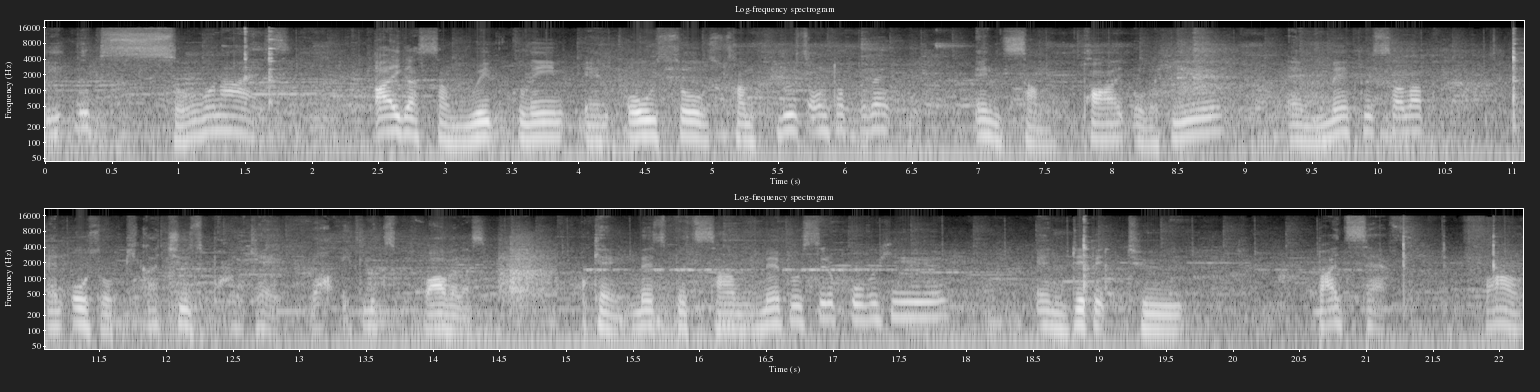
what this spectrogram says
It looks so nice. I got some whipped cream and also some fruits on top of it and some pie over here and maple syrup and also Pikachu's pancake. Wow, it looks marvelous. Okay, let's put some maple syrup over here and dip it to by itself. Wow,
